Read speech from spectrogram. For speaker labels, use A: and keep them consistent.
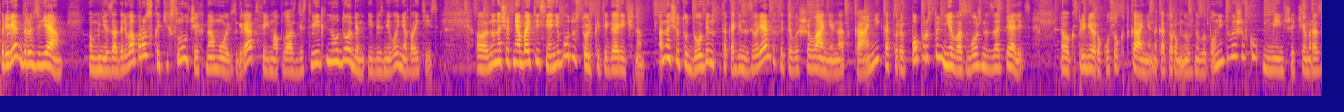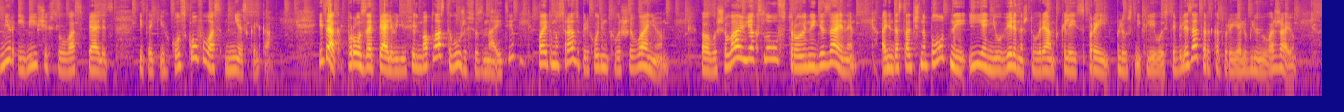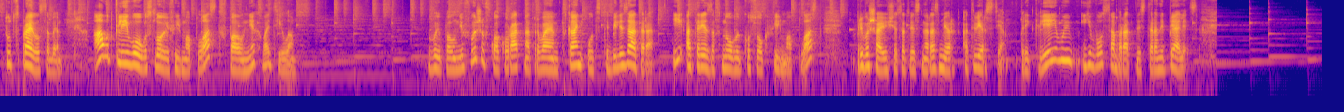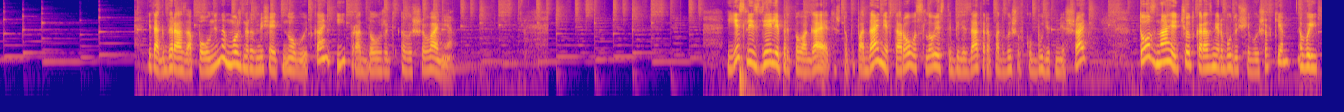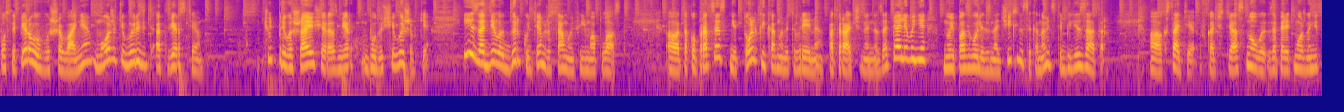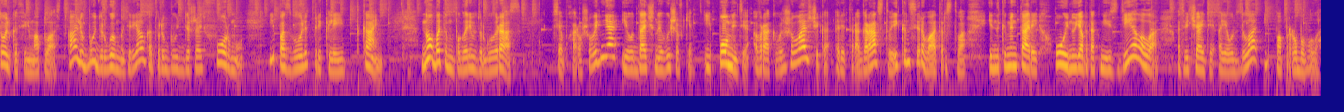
A: Привет, друзья! Мне задали вопрос, в каких случаях, на мой взгляд, фильмопласт действительно удобен и без него не обойтись. Э, ну, насчет не обойтись я не буду столь категорично. А насчет удобен, так один из вариантов – это вышивание на ткани, которые попросту невозможно запялить. Э, к примеру, кусок ткани, на котором нужно выполнить вышивку, меньше, чем размер имеющихся у вас пялец. И таких кусков у вас несколько. Итак, про запяливание фильмопласта вы уже все знаете, поэтому сразу переходим к вышиванию. Э, вышиваю я, к слову, встроенные дизайны. Они достаточно плотные, и я не уверена, что вариант клей-спрей плюс неклеевой стабилизатор, который я люблю и уважаю, тут справился бы. А вот клеевого слоя фильмопласт вполне хватило. Выполнив вышивку, аккуратно отрываем ткань от стабилизатора и, отрезав новый кусок фильма пласт, превышающий, соответственно, размер отверстия, приклеиваем его с обратной стороны пялец. Итак, дыра заполнена, можно размещать новую ткань и продолжить вышивание. Если изделие предполагает, что попадание второго слоя стабилизатора под вышивку будет мешать, то, зная четко размер будущей вышивки, вы после первого вышивания можете выразить отверстие, чуть превышающее размер будущей вышивки, и заделать дырку тем же самым фильмопласт. А, такой процесс не только экономит время, потраченное на запяливание, но и позволит значительно сэкономить стабилизатор – а, кстати, в качестве основы запялить можно не только фильмопласт, а любой другой материал, который будет держать форму и позволит приклеить ткань. Но об этом мы поговорим в другой раз. Всем хорошего дня и удачной вышивки. И помните, враг вышивальщика – ретроградство и консерваторство. И на комментарий «Ой, ну я бы так не сделала» отвечайте «А я вот взяла и попробовала».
